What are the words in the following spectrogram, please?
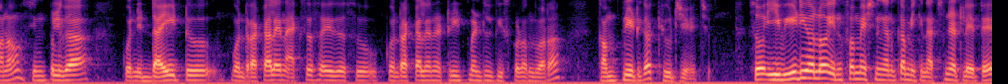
మనం సింపుల్గా కొన్ని డైట్ కొన్ని రకాలైన ఎక్సర్సైజెస్ కొన్ని రకాలైన ట్రీట్మెంట్లు తీసుకోవడం ద్వారా కంప్లీట్గా క్యూర్ చేయొచ్చు సో ఈ వీడియోలో ఇన్ఫర్మేషన్ కనుక మీకు నచ్చినట్లయితే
